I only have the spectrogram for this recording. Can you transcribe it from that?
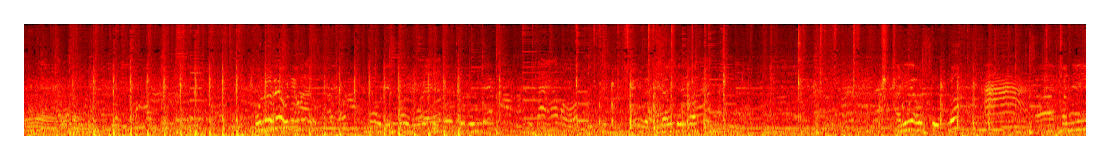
เออคนเร็วๆเนี่ยเข้าดินเข้าหัวได้ครับผมเดี๋ยวดูว่าอันนี้เอาสุกเนาะค่ะครับวันนี้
